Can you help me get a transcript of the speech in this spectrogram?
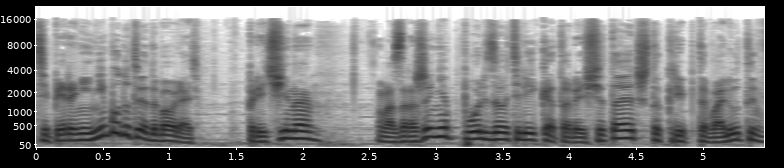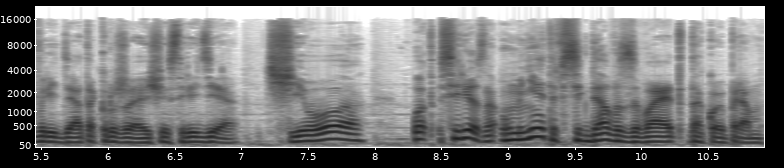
теперь они не будут ее добавлять. Причина Возражение пользователей, которые считают, что криптовалюты вредят окружающей среде. Чего? Вот серьезно, у меня это всегда вызывает такой прям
